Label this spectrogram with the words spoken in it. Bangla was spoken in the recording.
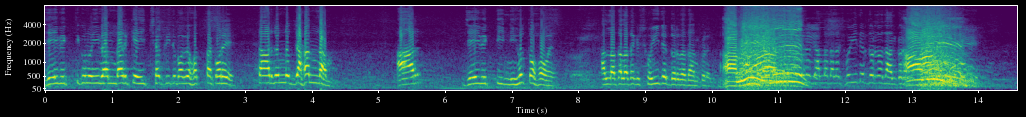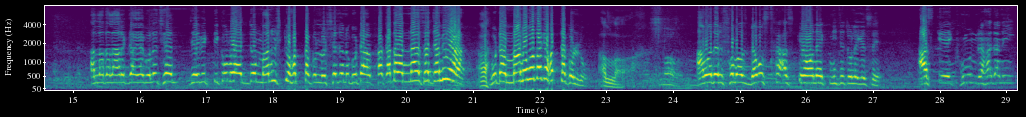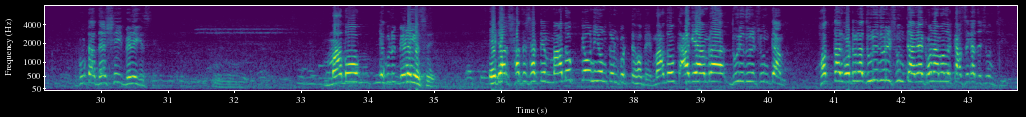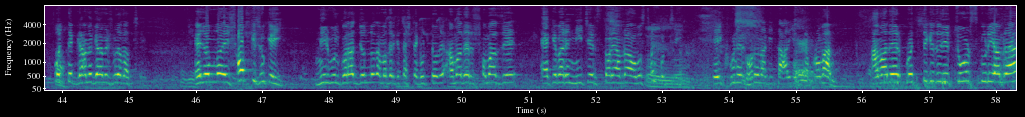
যে এই ব্যক্তি কোনো ইমানদারকে ইচ্ছাকৃতভাবে হত্যা করে তার জন্য জাহান্নাম। আর যেই ব্যক্তি নিহত হয় আল্লাহ তালা তাকে শহীদের দরজা দান করেন। আল্লাহ তালা শহীদের দরজা দান করেন। আল্লাহ তালা আরেক জায়গায় বলেছেন যে ব্যক্তি কোনো একজন মানুষকে হত্যা করল সেজন্য গোটা ফাঁকা দেওয়ার নাসা জামিয়া গোটা মানবতাকে হত্যা করল। আল্লাহ। আমাদের সমাজ ব্যবস্থা আজকে অনেক নিচে চলে গেছে। আজকে খুন রাহাজানি গোটা দেশেই বেড়ে গেছে। মাদক এগুলি বেড়ে গেছে। এটার সাথে সাথে মাদককেও নিয়ন্ত্রণ করতে হবে। মাদক আগে আমরা দূরে দূরে শুনতাম। হত্যার ঘটনা দূরে দূরে শুনতাম, এখন আমাদের কাছে কাছে শুনছি। প্রত্যেক গ্রামে গ্রামে শোনা যাচ্ছে। এই জন্য এই সব কিছুকেই নির্মূল করার জন্য আমাদেরকে চেষ্টা করতে হবে। আমাদের সমাজে একেবারে নিচের স্তরে আমরা অবস্থান করছি। এই খুনের ঘটনাটি তারই একটা প্রমাণ। আমাদের প্রত্যেকে যদি চোর্স গুলি আমরা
